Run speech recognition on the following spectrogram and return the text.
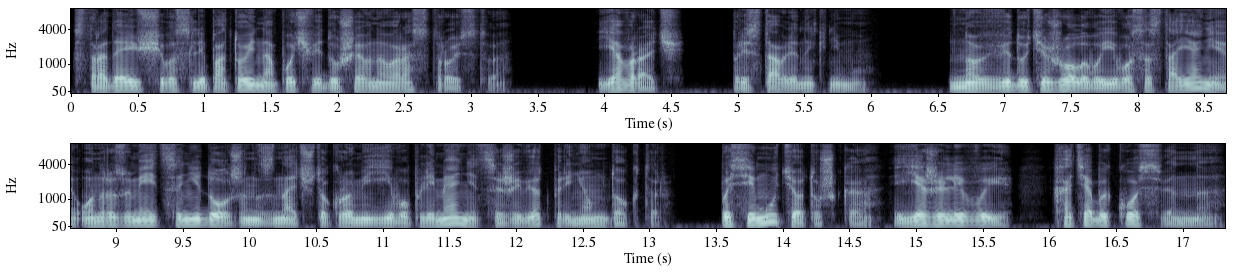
страдающего слепотой на почве душевного расстройства. Я врач, приставленный к нему. Но ввиду тяжелого его состояния он, разумеется, не должен знать, что кроме его племянницы живет при нем доктор. Посему, тетушка, ежели вы, хотя бы косвенно,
